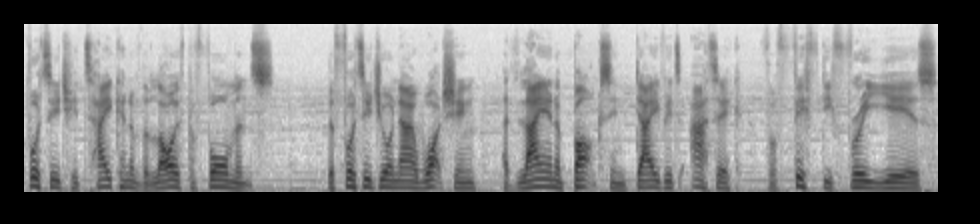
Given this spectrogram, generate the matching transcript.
footage he'd taken of the live performance. The footage you're now watching had lay in a box in David's attic for 53 years.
